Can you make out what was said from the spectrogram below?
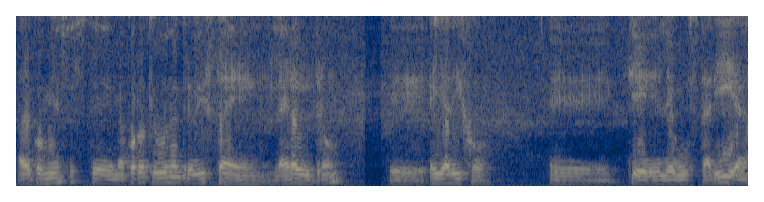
al comienzo, este, me acuerdo que hubo una entrevista en la era de Ultron. eh, ella dijo eh, que le gustaría,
